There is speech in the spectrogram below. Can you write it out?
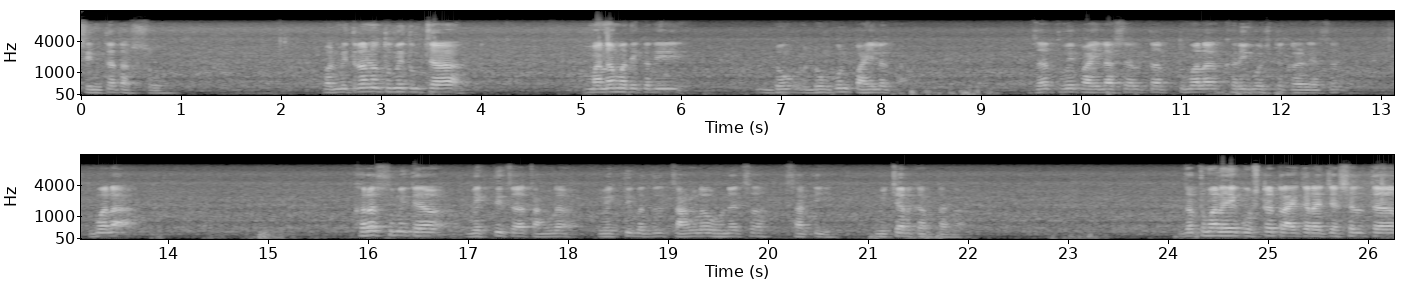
चिंतत असतो. पण मित्रांनो तुम्ही तुमच्या मनामध्ये कधी डो डुंकून पाहिलं का? जर तुम्ही पाहिलं असेल तर तुम्हाला खरी गोष्ट कळली असेल. तुम्हाला खरंच तुम्ही त्या व्यक्तीचा चांगला व्यक्तीबद्दल चांगलं होण्याचा साठी विचार करताना. जर तुम्हाला एक गोष्ट ट्राय करायची असेल तर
